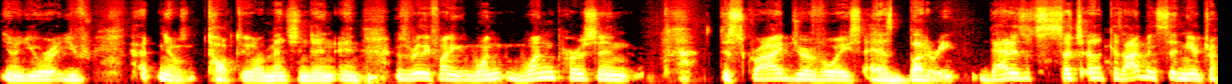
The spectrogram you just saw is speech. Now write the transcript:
you know you were you've had, you know talked to or mentioned and and it was really funny one one person described your voice as buttery that is such a because i've been sitting here trying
